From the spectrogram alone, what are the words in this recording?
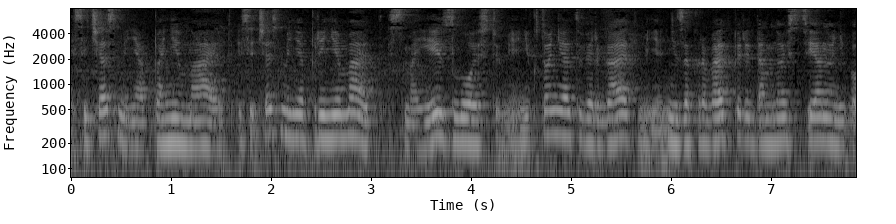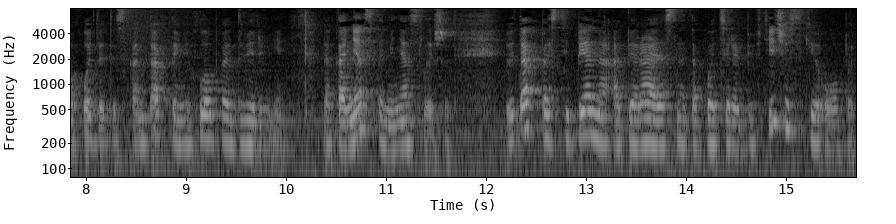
а сейчас меня понимают, и сейчас меня принимают с моей злостью. Меня никто не отвергает, меня не закрывает передо мной стену, не выходит из контакта, не хлопает дверьми. Наконец-то меня слышат. И так постепенно, опираясь на такой терапевтический опыт,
